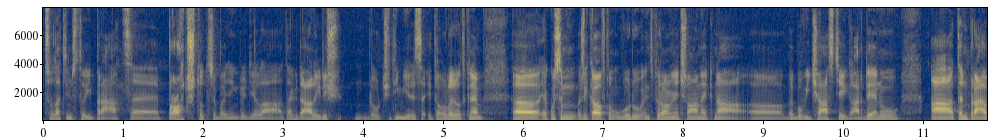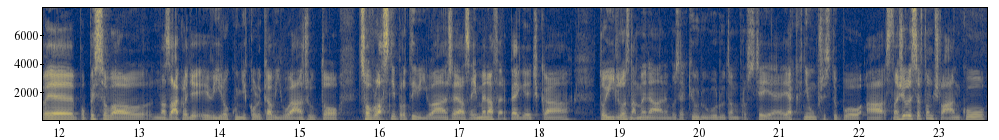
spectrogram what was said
co zatím stojí práce, proč to třeba někdo dělá a tak dále, když do určitý míry se i tohle dotkneme. Uh, jak už jsem říkal v tom úvodu, inspiroval mě článek na uh, webové části Guardianu a ten právě popisoval na základě i výroku několika vývojářů to, co vlastně pro ty vývojáře a zejména v RPGčkách to jídlo znamená, nebo z jakého důvodu tam prostě je, jak k němu přistupují. A snažili se v tom článku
